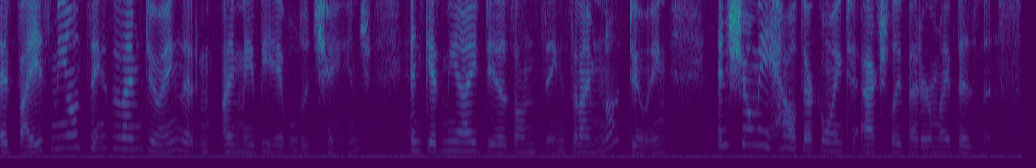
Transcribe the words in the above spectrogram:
advise me on things that I'm doing that I may be able to change, and give me ideas on things that I'm not doing, and show me how they're going to actually better my business.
